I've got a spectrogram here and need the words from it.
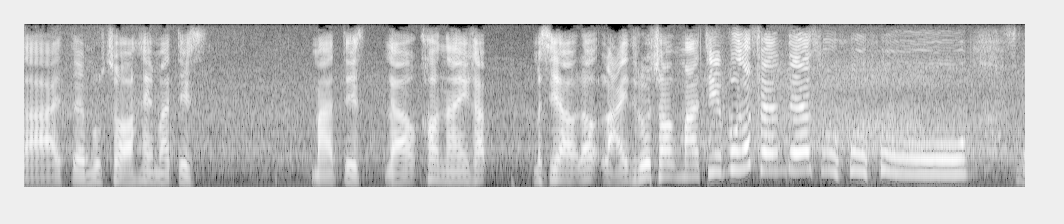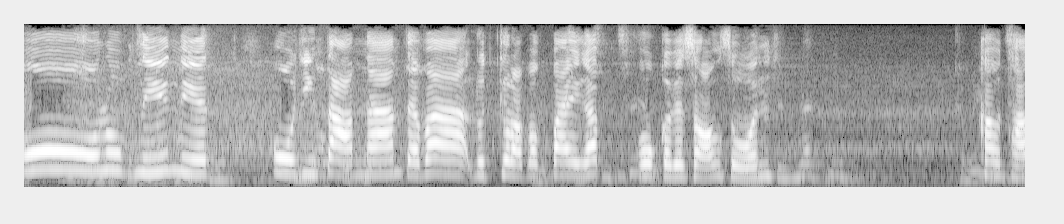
สายเติมลูกชอให้มาติส มาติสแล้วเข้าในครับ มาเซียวแล้วไหลทะลุช่องมาที่บูโน่เฟนเดส โอ้โห โอ้ ลูกนี้เนี่ยโอ้ยิงตามน้ำแต่ว่าหลุดกรอบออกไปครับ โอ้ก็เป็นสองศูนย์เข้าเท้า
